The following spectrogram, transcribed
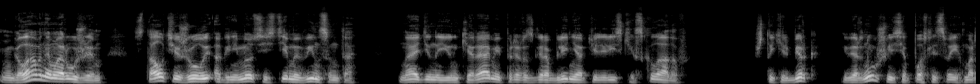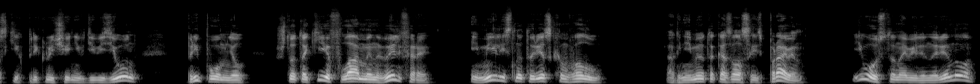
Главным оружием стал тяжелый огнемет системы Винсента, найденный юнкерами при разграблении артиллерийских складов. Штекельберг, вернувшийся после своих морских приключений в дивизион, припомнил, что такие фламенвельферы имелись на турецком валу. Огнемет оказался исправен, его установили на Рено,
